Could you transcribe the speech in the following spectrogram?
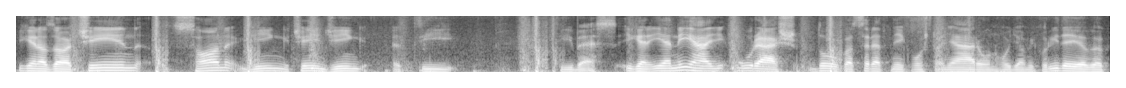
Igen, az a Chain, Sun, Ging, Changing, T, Tibes. Igen, ilyen néhány órás dolgokat szeretnék most a nyáron, hogy amikor idejövök,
